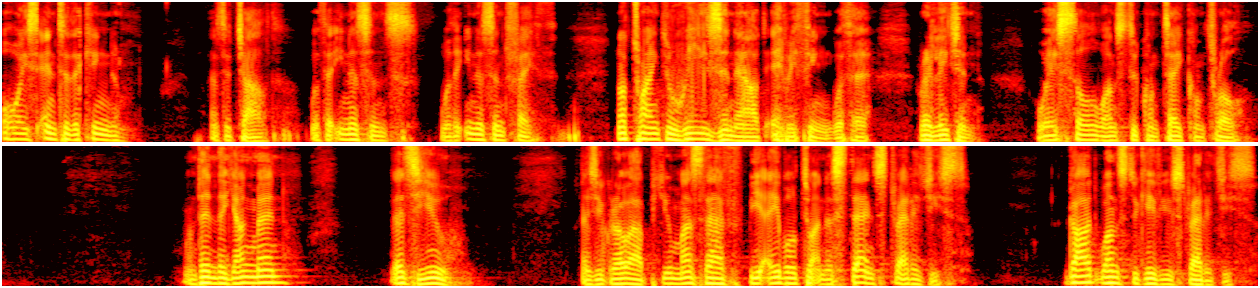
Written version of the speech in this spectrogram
Always enter the kingdom as a child with an innocence, with an innocent faith. Not trying to reason out everything with a religion where still wants to take control. And then the young man, that's you. As you grow up, you must have be able to understand strategies. God wants to give you strategies.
